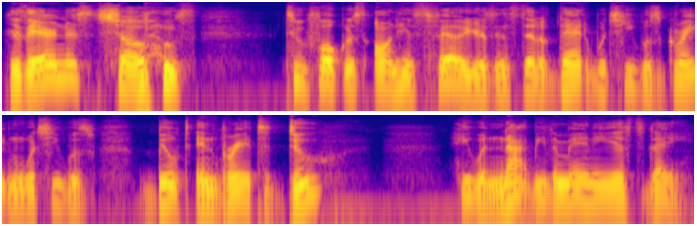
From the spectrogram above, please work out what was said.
his airness shows to focus on his failures instead of that which he was great and which he was built and bred to do, he would not be the man he is today.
